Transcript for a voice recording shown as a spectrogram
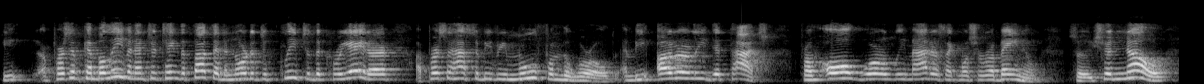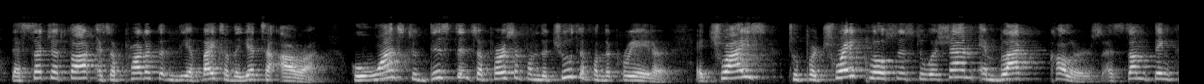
he, a person can believe and entertain the thought that in order to cleave to the Creator, a person has to be removed from the world and be utterly detached from all worldly matters like Moshe Rabbeinu. So you should know that such a thought is a product of the advice of the Yetzer Hara, who wants to distance a person from the truth and from the Creator. It tries to portray closeness to Hashem in black colors as something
